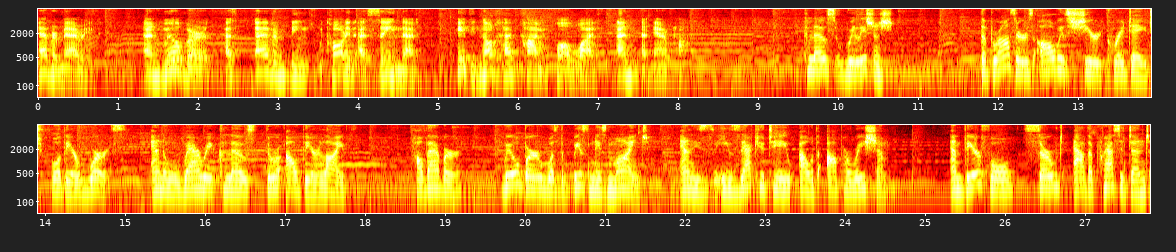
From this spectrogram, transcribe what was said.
ever married, and Wilbur has ever been recorded as saying that he did not have time for a wife and an airplane. Close relationship. The brothers always shared credit for their works and were very close throughout their lives. However, Wilbur was the business mind and is the executive of the operation and therefore served as the president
